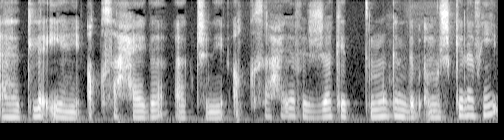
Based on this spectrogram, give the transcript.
هتلاقي يعني أقصى حاجة اكشلي أقصى حاجة في الجاكيت ممكن تبقى مشكلة فيه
